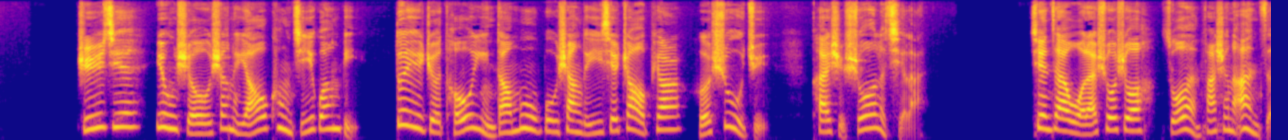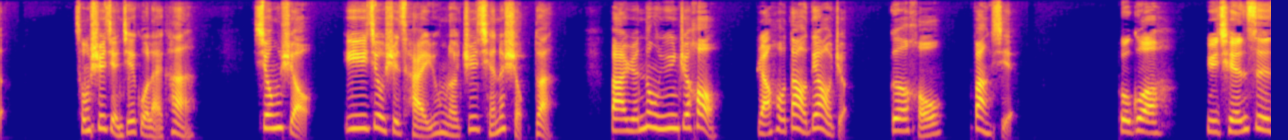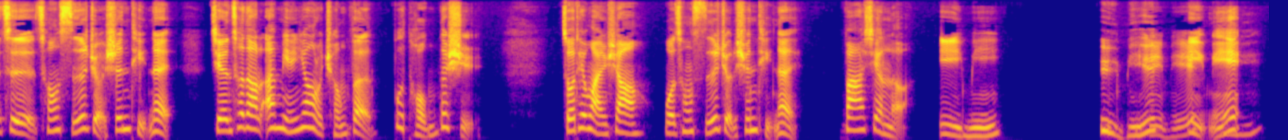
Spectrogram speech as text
直接用手上的遥控激光笔对着投影到幕布上的一些照片和数据，开始说了起来。现在我来说说昨晚发生的案子。从尸检结果来看。凶手依旧是采用了之前的手段，把人弄晕之后，然后倒吊着割喉放血。不过，与前四次从死者身体内检测到了安眠药的成分不同的是，昨天晚上我从死者的身体内发现了乙醚。乙醚，乙醚，乙醚。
